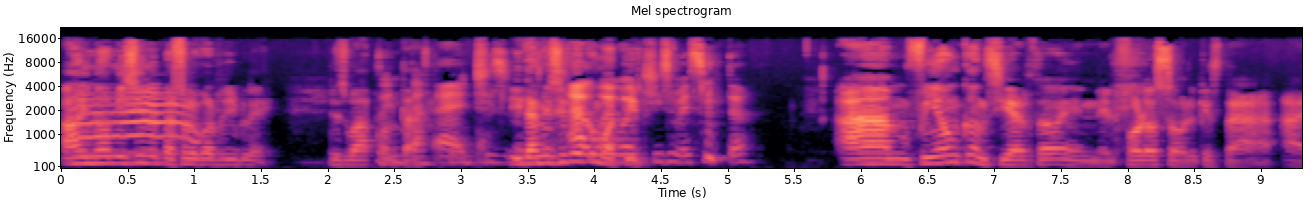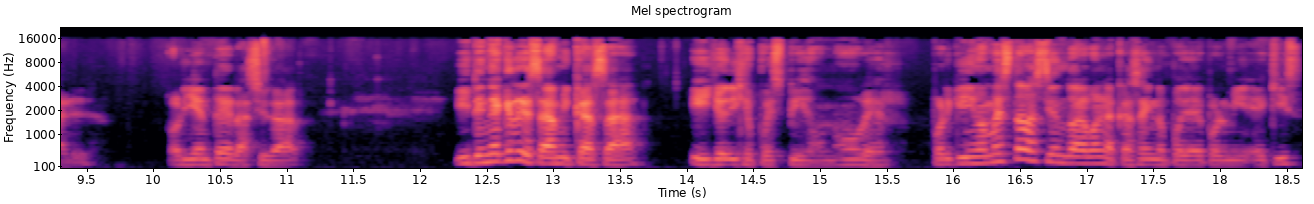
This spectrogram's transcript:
Ay, no, a mí sí me pasó algo horrible. Les voy a Cuenta. contar. Cuenta. chisme. Y también sirve Ah, como huevo, tip. chismecito. Am, fui a un concierto en el Foro Sol que está al oriente de la ciudad. Y tenía que regresar a mi casa. Y yo dije, pues pido un Uber. Porque mi mamá estaba haciendo algo en la casa y no podía ir por mi X.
